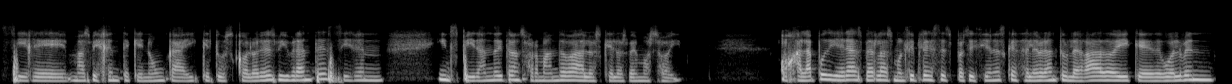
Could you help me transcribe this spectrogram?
sigue más vigente que nunca y que tus colores vibrantes siguen inspirando y transformando a los que los vemos hoy. Ojalá pudieras ver las múltiples exposiciones que celebran tu legado y que devuelven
